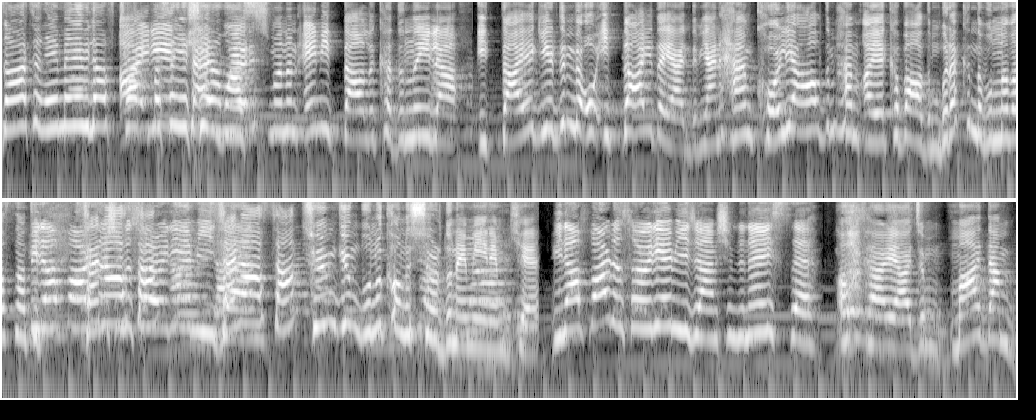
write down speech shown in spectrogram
Zaten Emel'e bir laf çarpmasa Ayrıca bu yaşayamaz. yarışmanın en iddialı kadınıyla iddiaya girdim ve o iddiayı da yendim. Yani hem kolye aldım hem ayakkabı aldım. Bırakın da bunun havasını atayım. Bir laf varsa şimdi söyleyemeyeceğim. Sen tüm gün bunu konuşurdun eminim ki. Bir laf var da söyleyemeyeceğim şimdi neyse. Ah Derya'cığım madem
